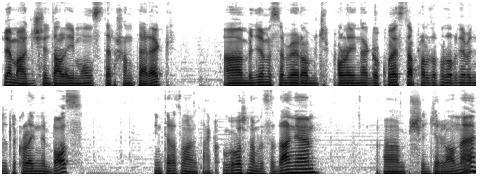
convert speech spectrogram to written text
Siema, dzisiaj dalej Monster Hunterek. A będziemy sobie robić kolejnego questa, prawdopodobnie będzie to kolejny boss. I teraz mamy tak, ogłoś nowe zadanie. E, przydzielone.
